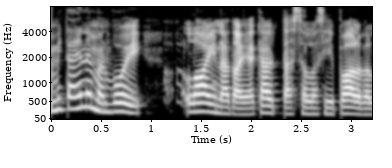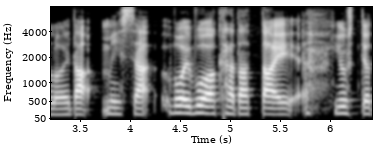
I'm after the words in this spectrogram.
mitä enemmän voi lainata ja käyttää sellaisia palveluita, missä voi vuokrata tai just, jo,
